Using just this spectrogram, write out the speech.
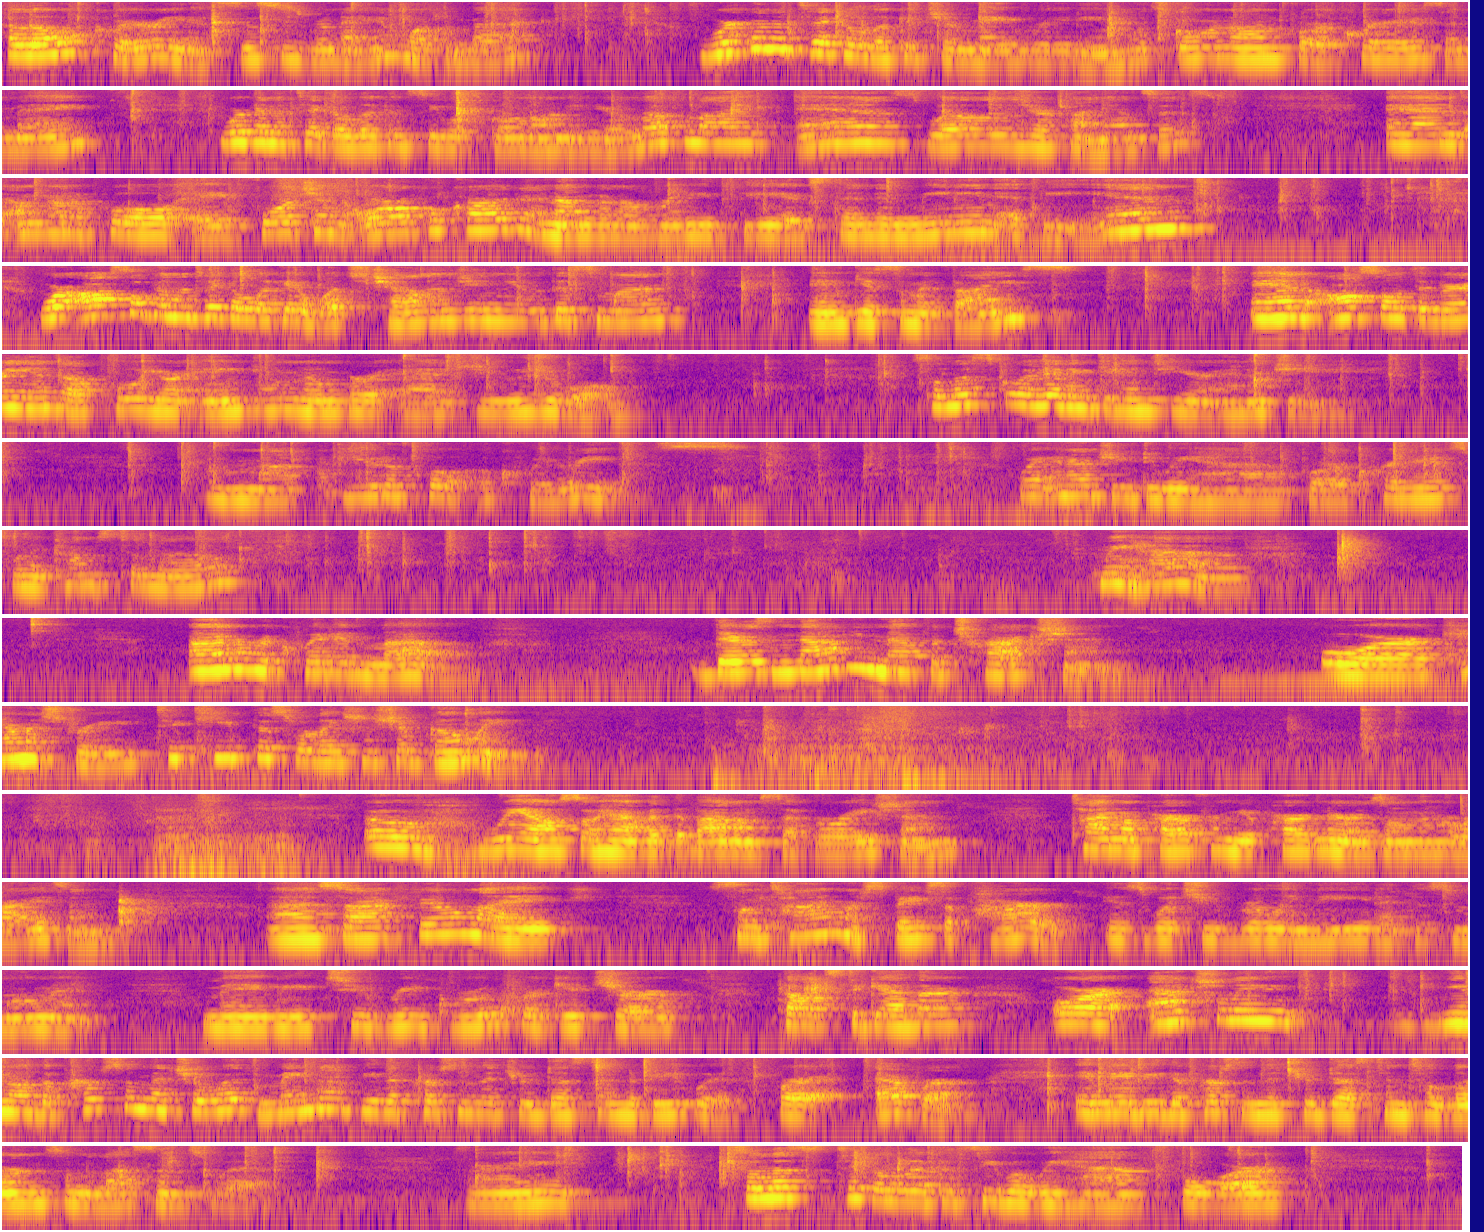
Hello Aquarius, this is Renee and welcome back. We're going to take a look at your May reading. What's going on for Aquarius in May? We're going to take a look and see what's going on in your love life as well as your finances. And I'm going to pull a Fortune Oracle card and I'm going to read the extended meaning at the end. We're also going to take a look at what's challenging you this month and get some advice. And also at the very end, I'll pull your angel number as usual. So let's go ahead and get into your energy. My beautiful Aquarius. What energy do we have for Aquarius when it comes to love? We have unrequited love. There's not enough attraction or chemistry to keep this relationship going. Oh, we also have at the bottom separation. Time apart from your partner is on the horizon. Uh, so I feel like some time or space apart is what you really need at this moment. Maybe to regroup or get your thoughts together. Or actually you know, the person that you're with may not be the person that you're destined to be with forever. It may be the person that you're destined to learn some lessons with. Right? So let's take a look and see what we have for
